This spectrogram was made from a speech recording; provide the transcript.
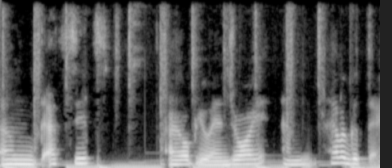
And that's it. I hope you enjoy and have a good day.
